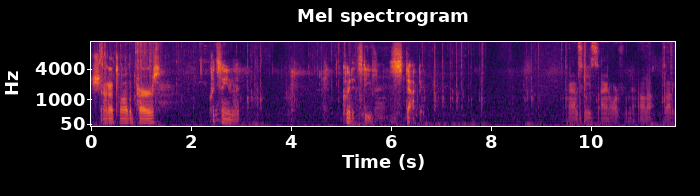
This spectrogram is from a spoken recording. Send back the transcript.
Shout out to all the purrs. Quit saying that. Quit it, Steve. Stop it. Alright, I'm just gonna use iron ore from now. Oh no, Bobby.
